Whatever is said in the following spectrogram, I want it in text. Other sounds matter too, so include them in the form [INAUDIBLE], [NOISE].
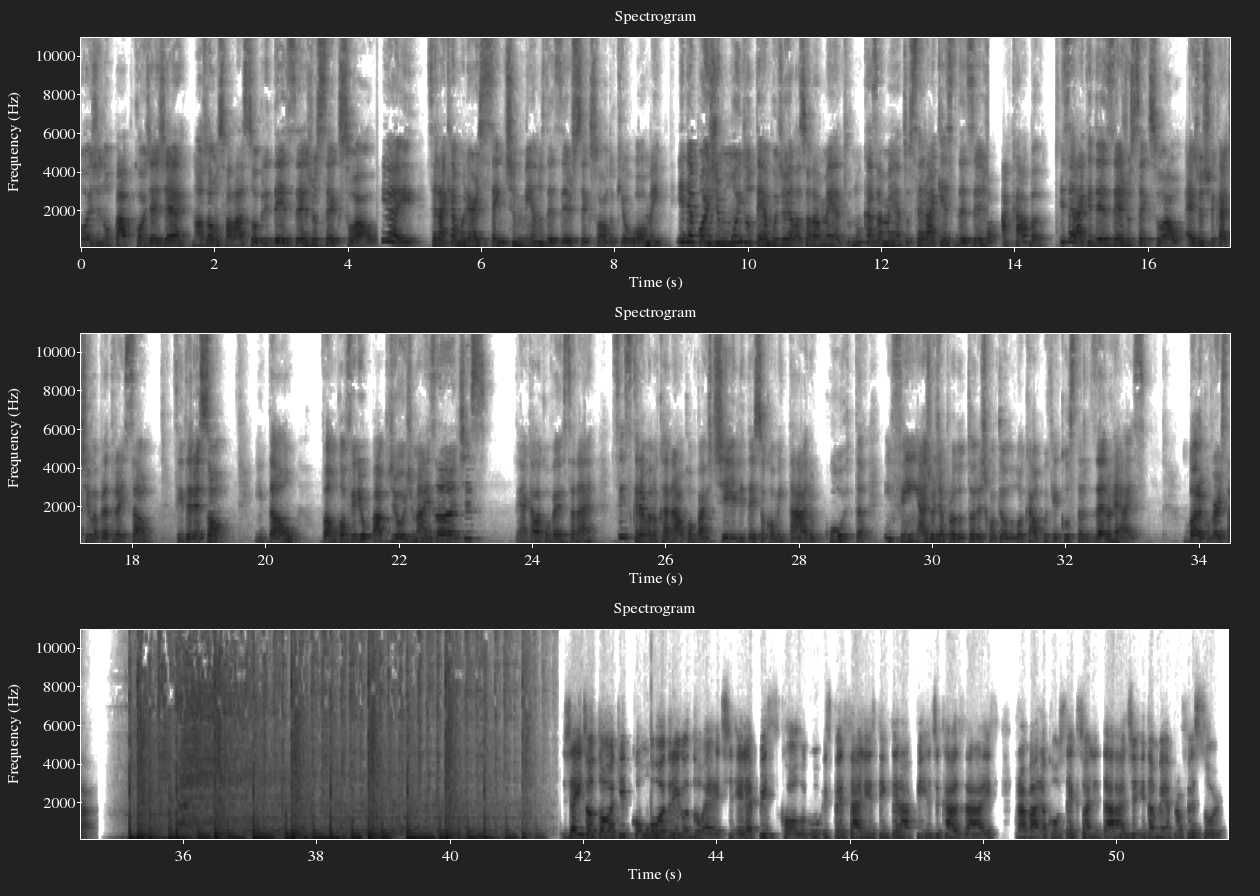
Hoje no Papo com GG nós vamos falar sobre desejo sexual. E aí, será que a mulher sente menos desejo sexual do que o homem? E depois de muito tempo de relacionamento, no casamento, será que esse desejo acaba? E será que desejo sexual é justificativa para traição? Se interessou? Então, vamos conferir o papo de hoje. Mas antes, tem aquela conversa, né? Se inscreva no canal, compartilhe, deixe seu comentário, curta, enfim, ajude a produtora de conteúdo local porque custa zero reais. Bora conversar! Gente, eu tô aqui com o Rodrigo Duetti, ele é psicólogo, especialista em terapia de casais, trabalha com sexualidade e também é professor.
